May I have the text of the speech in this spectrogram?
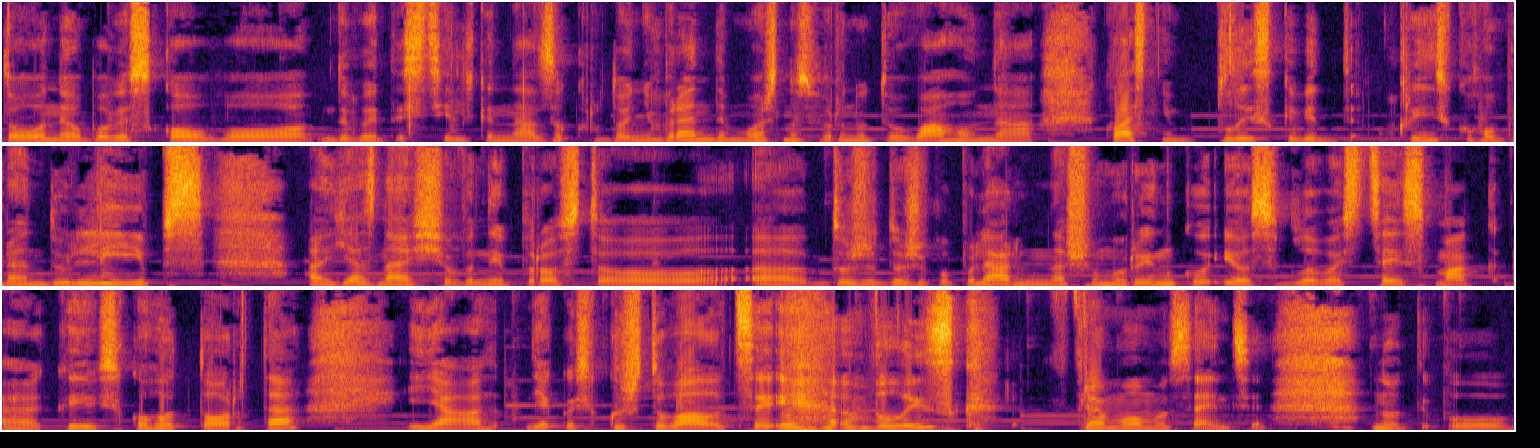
то не обов'язково дивитись тільки на закордонні бренди. Можна звернути увагу на класні блиски від українського бренду Lips. Я знаю, що вони просто дуже дуже популярні на нашому ринку, і особливо ось цей смак київського торта. Я якось куштувала цей блиск прямому сенсі. Ну, типу,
